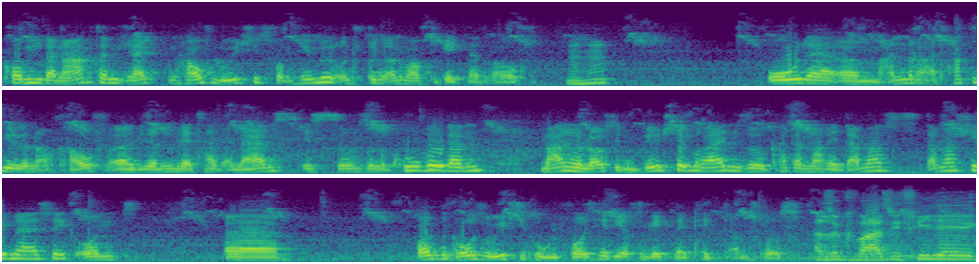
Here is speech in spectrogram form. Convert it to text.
kommen danach dann direkt ein Haufen Luigis vom Himmel und springen auch nochmal auf die Gegner drauf. Oder ähm, andere Attacken, die du dann auch kauf, äh, die dann mit der Zeit erlernst, ist so, so eine Kugel dann. Mario läuft in den Bildschirm rein, so Katamari Damas, Damashi-mäßig und äh, rollt eine große Luigi-Kugel vor sich, die auf den Gegner kickt am Schluss. Also quasi viele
